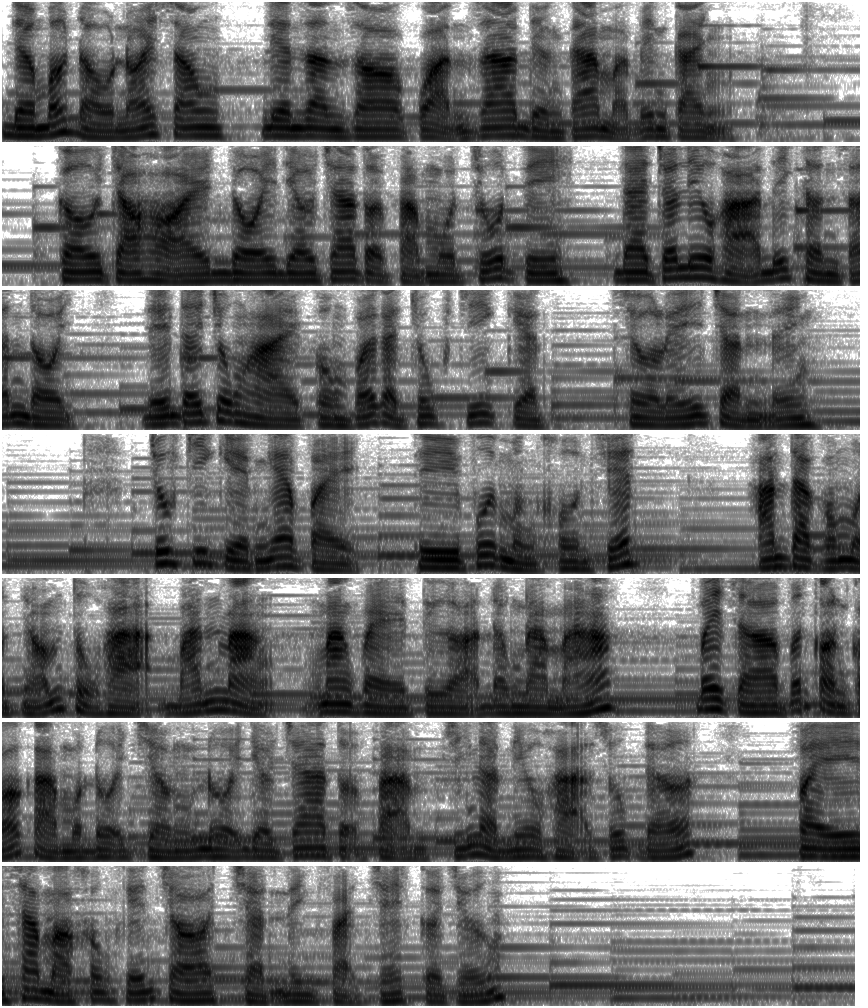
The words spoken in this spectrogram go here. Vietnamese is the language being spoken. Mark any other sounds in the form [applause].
Đường bắt đầu nói xong, liền dặn dò quản gia đường Tam ở bên cạnh. Cậu chào hỏi đội điều tra tội phạm một chút đi, để cho Lưu Hạ đích thân dẫn đội đến tới Trung Hải cùng với cả Trúc Chí Kiệt xử lý Trần Ninh. Trúc Chí Kiệt nghe vậy thì vui mừng khôn xiết. Hắn ta có một nhóm thủ hạ bán mạng mang về từ Đông Nam Á. Bây giờ vẫn còn có cả một đội trưởng đội điều tra tội phạm chính là Niêu Hạ giúp đỡ. Vậy sao mà không khiến cho Trần Ninh phải chết cơ chứ?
